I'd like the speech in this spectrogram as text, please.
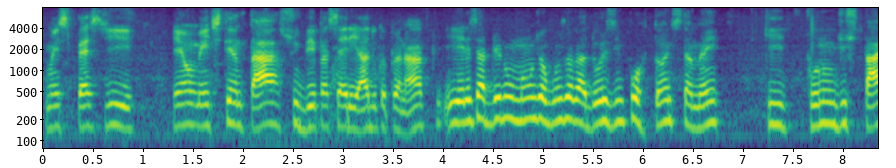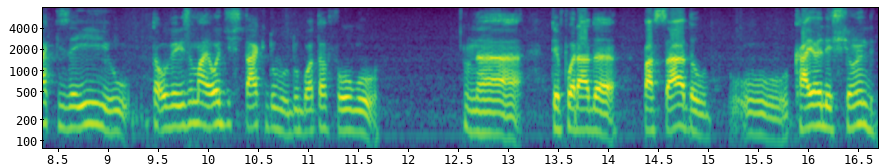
uma espécie de realmente tentar subir para a Série A do campeonato. E eles abriram mão de alguns jogadores importantes também, que foram destaques aí, o, talvez o maior destaque do, do Botafogo na temporada passada, o, o Caio Alexandre,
